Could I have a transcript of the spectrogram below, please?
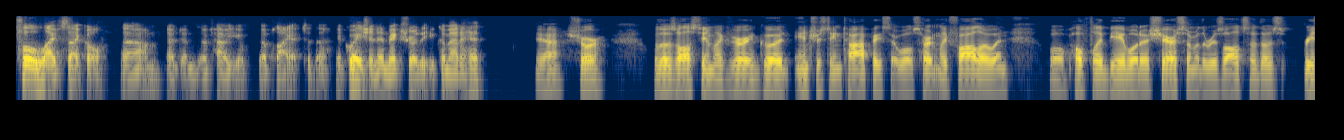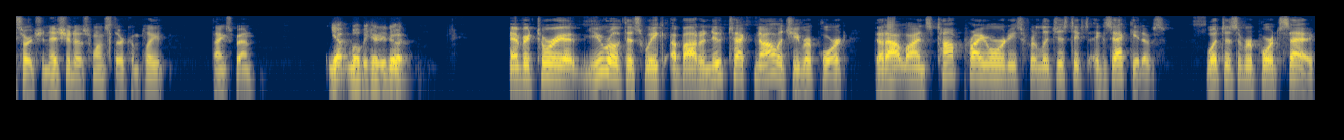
full life cycle um, of, of, how you apply it to the equation and make sure that you come out ahead. Yeah, sure. Well, those all seem like very good, interesting topics that we'll certainly follow. And we'll hopefully be able to share some of the results of those research initiatives once they're complete. Thanks, Ben. Yep, we'll be here to do it. And Victoria, you wrote this week about a new technology report that outlines top priorities for logistics executives. What does the report say?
